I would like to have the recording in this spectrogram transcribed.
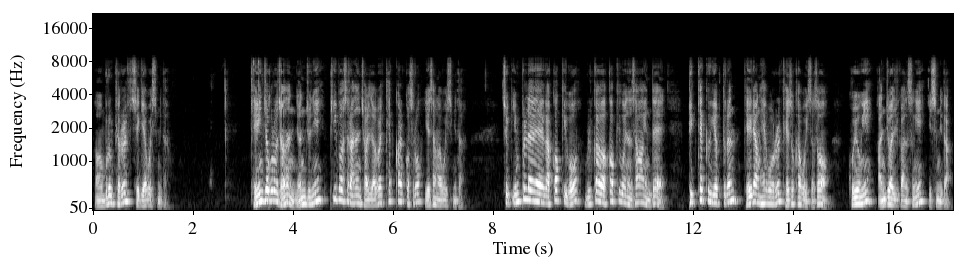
어, 물음표를 제기하고 있습니다. 개인적으로 저는 연준이 피벗을 하는 전략을 택할 것으로 예상하고 있습니다. 즉 인플레가 꺾이고 물가가 꺾이고 있는 상황인데 빅테크 기업들은 대량 해고를 계속하고 있어서 고용이 안 좋아질 가능성이 있습니다.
